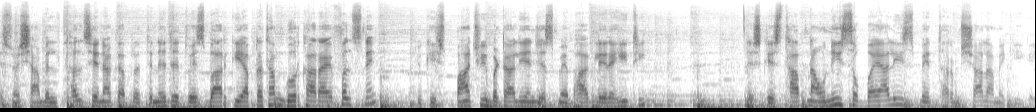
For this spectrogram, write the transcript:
इसमें शामिल थल सेना का प्रतिनिधित्व इस बार किया। प्रथम गोरखा राइफल्स ने, क्योंकि पांचवी बटालियन जिसमें भाग ले रही थी, इसकी स्थापना 1942 में धर्मशाला में की गई।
